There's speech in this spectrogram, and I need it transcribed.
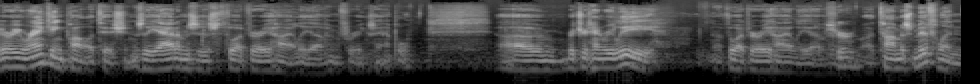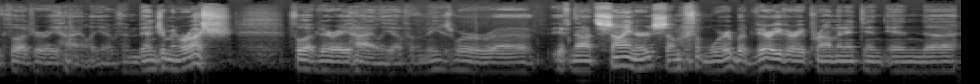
very ranking politicians. The Adamses thought very highly of him, for example. Uh, Richard Henry Lee thought very highly of him. Sure. Uh, Thomas Mifflin thought very highly of him. Benjamin Rush thought very highly of him. These were, uh, if not signers, some of them were, but very, very prominent in, in uh,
